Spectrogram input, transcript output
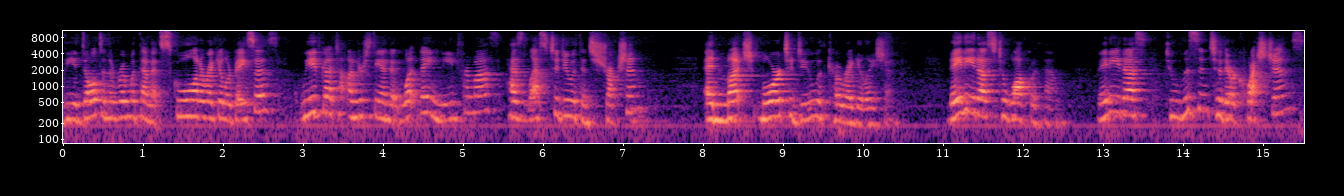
the adult in the room with them at school on a regular basis, we've got to understand that what they need from us has less to do with instruction and much more to do with co regulation. They need us to walk with them, they need us to listen to their questions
